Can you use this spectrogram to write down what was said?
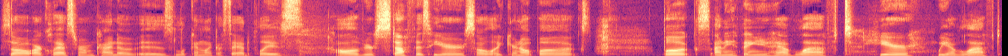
So our classroom kind of is looking like a sad place. All of your stuff is here, so like your notebooks, books, anything you have left here, we have left.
